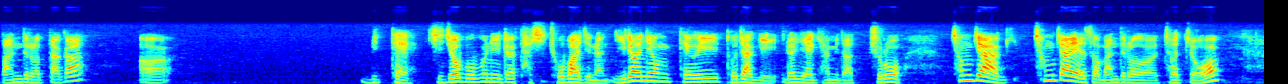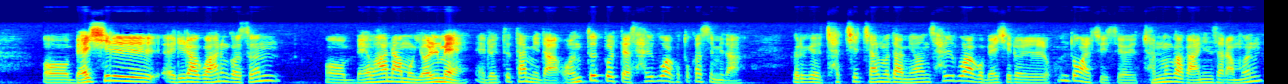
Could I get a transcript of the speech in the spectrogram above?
만들었다가 어, 밑에 기저 부분이 다시 좁아지는 이런 형태의 도자기를 얘기합니다. 주로 청자, 청자에서 만들어졌죠. 어, 매실이라고 하는 것은 어, 매화나무 열매를 뜻합니다. 언뜻 볼 때 살구하고 똑같습니다. 그렇게 자칫 잘못하면 살구하고 매실을 혼동할 수 있어요. 전문가가 아닌 사람은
